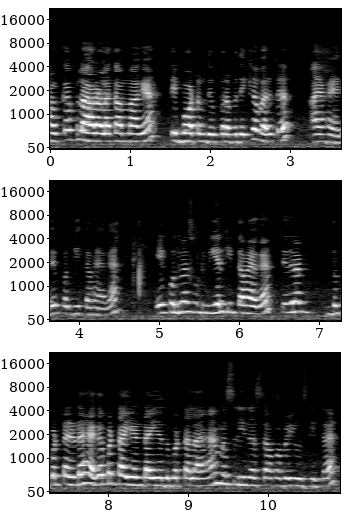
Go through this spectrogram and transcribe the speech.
ਹਲਕਾ ਫਲਾਰ ਵਾਲਾ ਕੰਮ ਆ ਗਿਆ ਤੇ ਬਾਟਮ ਦੇ ਉੱਪਰ ਆਪਾਂ ਦੇਖਿਆ ਵਰਕ ਆਇਆ ਹੋਇਆ, ਇਹਦੇ ਉੱਪਰ ਕੀਤਾ ਹੋਇਆ ਹੈਗਾ। ਇਹ ਖੁਦ ਮੈਂ ਸੂਟ ਵੀਅਰ ਕੀਤਾ ਹੋਇਆ ਹੈਗਾ। ਤੇ ਇਹਦੇ ਨਾਲ ਦੁਪੱਟਾ ਜਿਹੜਾ ਹੈਗਾ ਪਟਾਈ ਐਂਡ ਡਾਈ ਦਾ ਦੁਪੱਟਾ ਲਾਇਆ ਹੈ। ਮਸਲੀਨ ਦਾ ਸਟਾਫ ਆਪਾਂ ਯੂਜ਼ ਕੀਤਾ ਹੈ।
